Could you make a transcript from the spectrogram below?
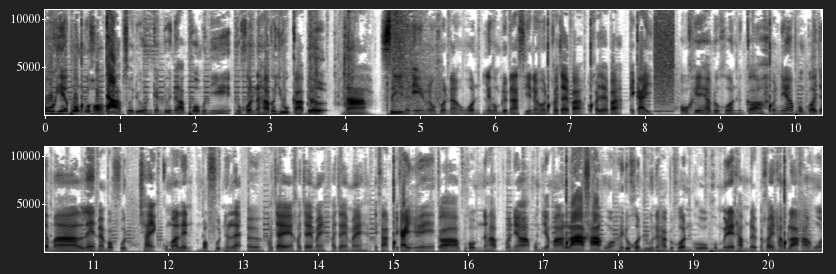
โอเคผมก็ขอกราบสวัสดีทุกคนกันด้วยนะครับผมวันนี้ทุกคนนะครับก็อยู่กับเดอะนาซีนั่นเองนะทุกคนนะทุกคนเรียกผมเดอะนาซีนะทุกคนเข้าใจปะเข้าใจปะไอไก่โอเคครับทุกคนก็วันนี้ผมก็จะมาเล่นแมนบอฟฟุตใช่กูมาเล่นบอฟฟุตนั่นแหละเออเข้าใจเข้าใจไหมเข้าใจไหมไอสัตว์ไอไก่เอ้ก็ผมนะครับวันนี้ผมจะมาล่าค่าหัวให้ทุกคนดูนะครับทุกคนโหผมไม่ได้ทำแบบไม่ค่อยทำล่าค่าหัว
